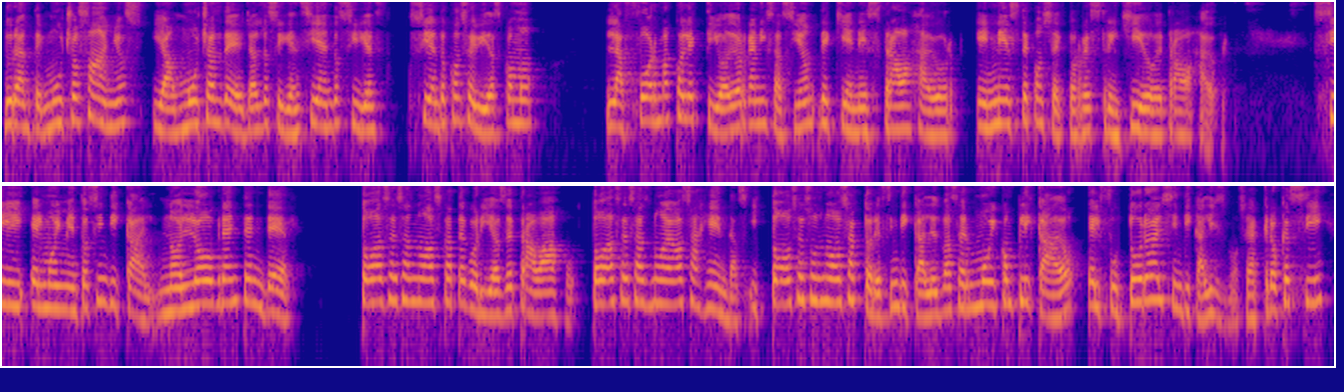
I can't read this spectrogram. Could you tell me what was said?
durante muchos años, y aún muchas de ellas lo siguen siendo, siguen siendo concebidas como la forma colectiva de organización de quien es trabajador en este concepto restringido de trabajador. Si el movimiento sindical no logra entender todas esas nuevas categorías de trabajo, todas esas nuevas agendas y todos esos nuevos actores sindicales, va a ser muy complicado el futuro del sindicalismo. O sea, creo que sí,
